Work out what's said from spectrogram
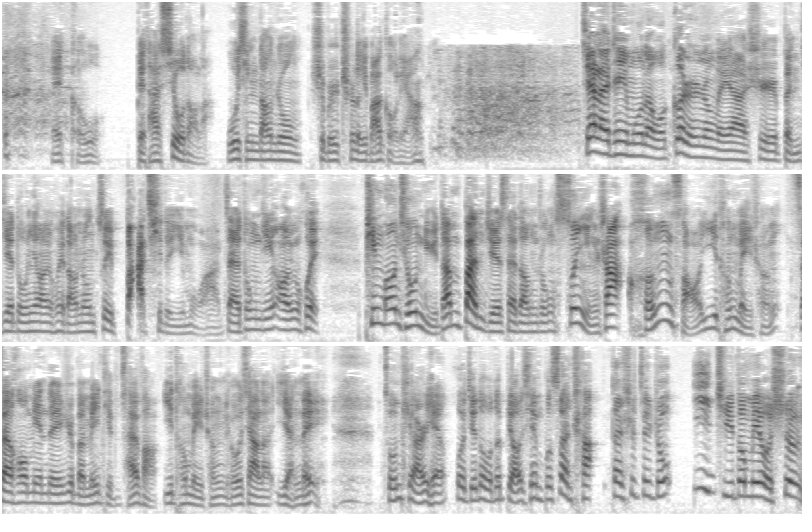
哎，可恶，被他嗅到了，无形当中是不是吃了一把狗粮？接下来这一幕呢，我个人认为啊，是本届东京奥运会当中最霸气的一幕啊，在东京奥运会乒乓球女单半决赛当中，孙颖莎横扫伊藤美诚。赛后面对日本媒体的采访，伊藤美诚流下了眼泪。总体而言，我觉得我的表现不算差，但是最终一局都没有胜。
